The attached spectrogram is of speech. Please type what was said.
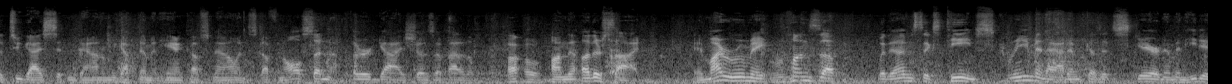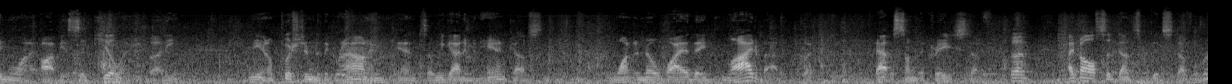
the two guys sitting down, and we got them in handcuffs now and stuff. And all of a sudden, a third guy shows up out of the uh-oh. on the other side, and my roommate runs up with an M16, screaming at him because it scared him, and he didn't want to obviously kill anybody. You know, pushed him to the ground, and, and so we got him in handcuffs. And wanted to know why they lied about it, but that was some of the crazy stuff. But I've also done some good stuff over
